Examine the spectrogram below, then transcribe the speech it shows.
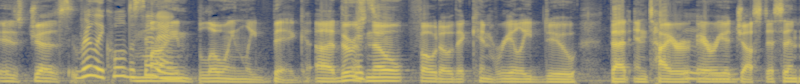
is just really cool to sit mind-blowingly big. Uh, there's It's- no photo that can really do that entire Mm. area justice. And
